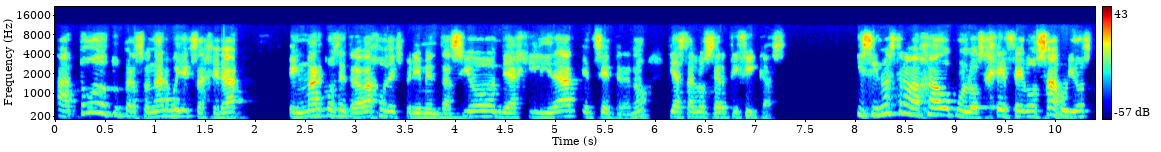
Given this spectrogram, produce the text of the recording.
a todo tu personal, voy a exagerar, en marcos de trabajo de experimentación, de agilidad, etcétera, ¿no? Y hasta los certificas. Y si no has trabajado con los jefegosaurios,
